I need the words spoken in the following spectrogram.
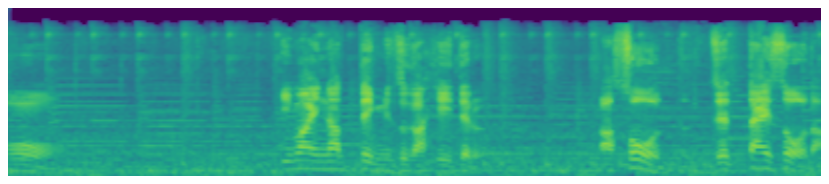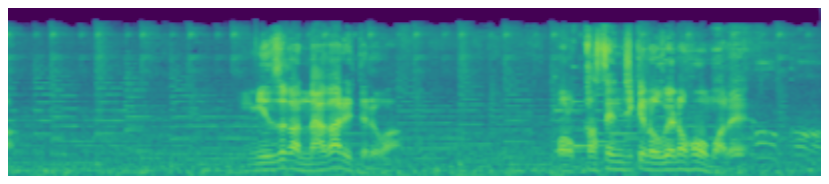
うん。今になって水が引いてる。あそう絶対そうだ。水が流れてるわ。この河川敷の上の方まで。方向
